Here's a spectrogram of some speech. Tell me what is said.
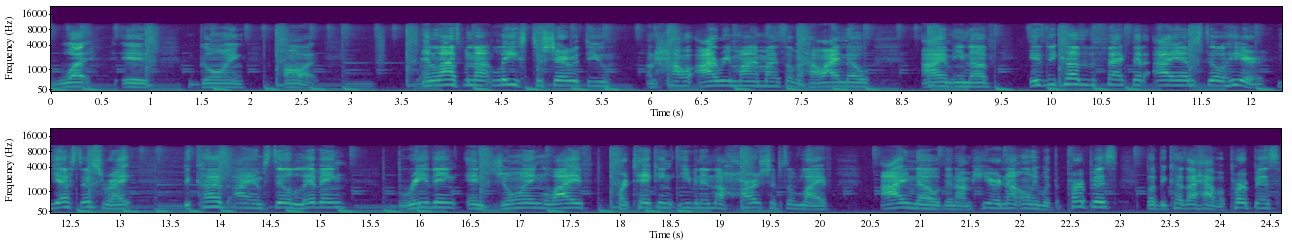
what is going on. And last but not least, to share with you on how I remind myself and how I know I'm enough is because of the fact that I am still here. Yes, that's right. Because I am still living breathing, enjoying life, partaking even in the hardships of life, I know that I'm here not only with the purpose, but because I have a purpose,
